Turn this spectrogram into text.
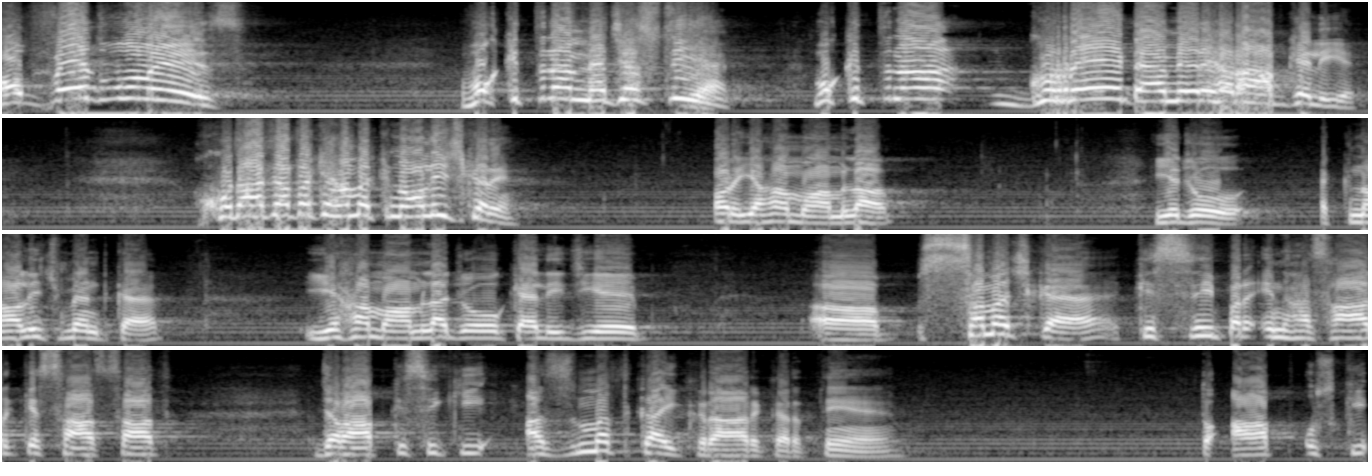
how faithful is وہ کتنا میجسٹی ہے، وہ کتنا گریٹ ہے میرے اور آپ کے لیے۔ خدا چاہتا کہ ہم اکنالج کریں۔ اور یہاں معاملہ، یہ جو اکنالجمنٹ کا ہے، یہاں معاملہ جو کہہ لیجیے سمجھ کا ہے، کسی پر انحصار کے ساتھ ساتھ جب آپ کسی کی عظمت کا اقرار کرتے ہیں، تو آپ اس کی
